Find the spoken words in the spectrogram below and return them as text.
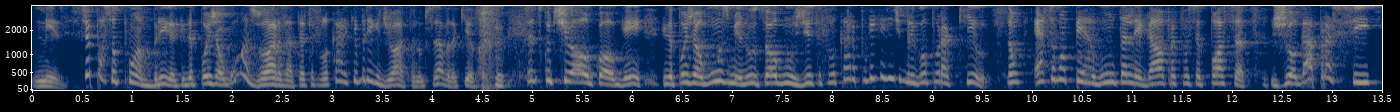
meses. Você já passou por uma briga que depois de algumas horas até você falou, cara, que briga idiota, não precisava daquilo. Você discutiu algo com alguém que depois de alguns minutos ou alguns dias você falou, cara, por que a gente brigou por aquilo? Então, essa é uma pergunta legal para que você possa jogar para si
